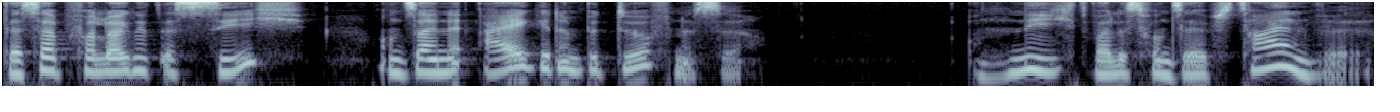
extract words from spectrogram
Deshalb verleugnet es sich und seine eigenen Bedürfnisse und nicht, weil es von selbst teilen will.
